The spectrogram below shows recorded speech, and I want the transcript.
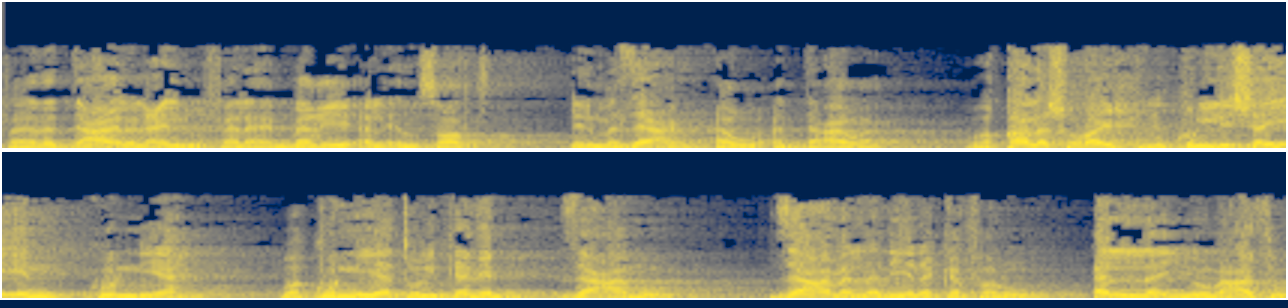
فهذا ادعاء للعلم فلا ينبغي الإنصات للمزاعم أو الدعاوى. وقال شريح لكل شيء كنية وكنية الكذب زعموا. زعم الذين كفروا أن لن يبعثوا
